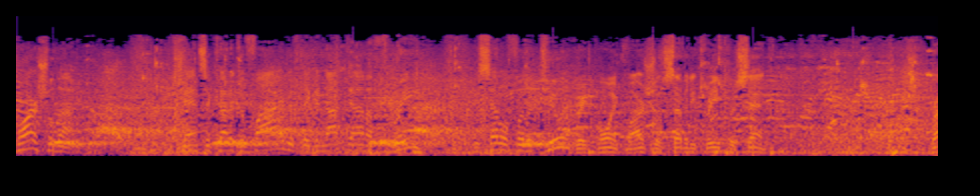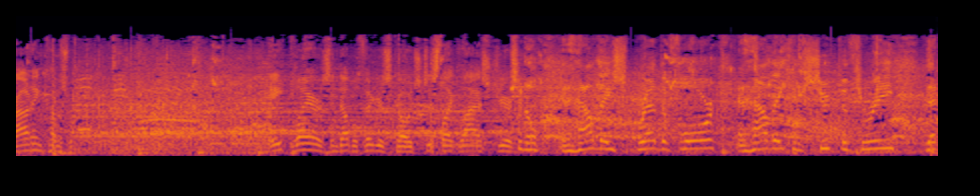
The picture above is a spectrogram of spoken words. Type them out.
Marshall now. Chance to cut it to five. If they can knock down a three, they settle for the two. Great point. Marshall 73%. Browning comes. Eight players in double figures, coach, just like last year. And how they spread the floor and how they can shoot the three. That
